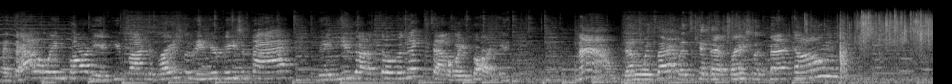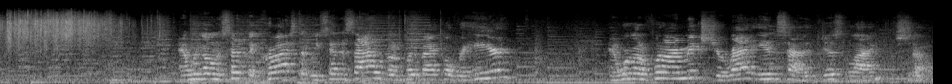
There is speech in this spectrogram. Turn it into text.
At the Halloween party, if you find a bracelet in your piece of pie, then you got to throw the next Halloween party. Now, done with that, let's get that bracelet back on. And we're going to set the crust that we set aside, we're going to put it back over here. And we're going to put our mixture right inside it, just like so.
